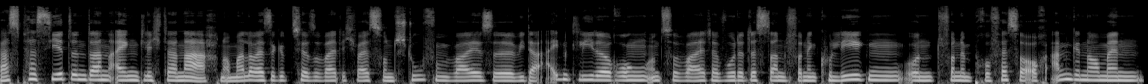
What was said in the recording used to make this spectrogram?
Was passiert denn dann eigentlich danach? Normalerweise gibt's ja, soweit ich weiß, so ein stufenweise Wiedereingliederung und so weiter. Wurde das dann von den Kollegen und von dem Professor auch angenommen?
